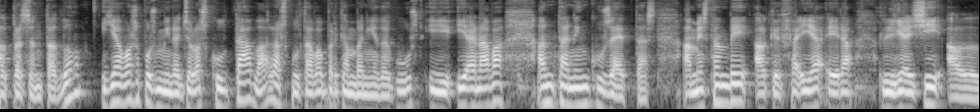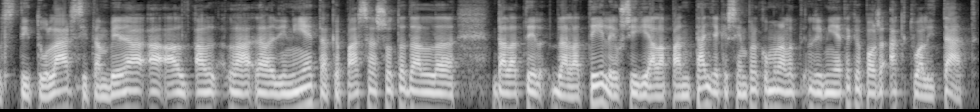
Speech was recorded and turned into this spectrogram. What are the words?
el presentador i llavors, doncs, mira, jo l'escoltava, l'escoltava perquè em venia de gust i, i anava entenent cosetes. A més, també el que feia era llegir els titulars i també la, la, la, la linieta que passa sota de la, de, la tel, de la tele, o sigui, a la pantalla, que sempre com una linieta que posa actualitat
